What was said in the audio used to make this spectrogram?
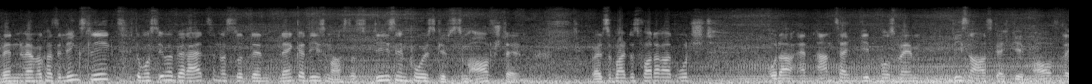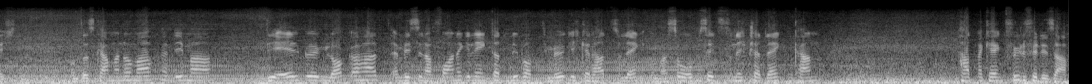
wenn, wenn man quasi links liegt, du musst immer bereit sein, dass du den Lenker dies machst, dass du diesen Impuls gibst zum Aufstellen. Weil sobald das Vorderrad rutscht oder ein Anzeichen gibt, muss man eben diesen Ausgleich geben, aufrichten. Und das kann man nur machen, indem man die Ellbögen locker hat, ein bisschen nach vorne gelenkt hat und überhaupt die Möglichkeit hat zu lenken. Wenn man so oben sitzt und nicht gescheit lenken kann, hat man kein Gefühl für die Sache.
